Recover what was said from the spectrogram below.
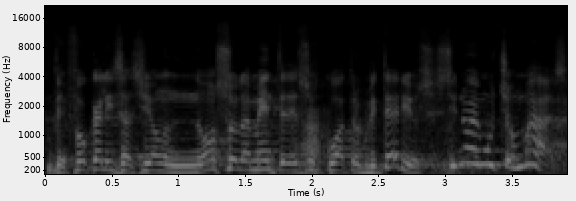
de focalización no solamente de esos cuatro criterios, sino de muchos más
